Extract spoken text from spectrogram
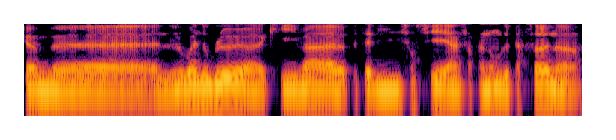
comme euh, l'oiseau bleu euh, qui va euh, peut-être licencier un certain nombre de personnes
